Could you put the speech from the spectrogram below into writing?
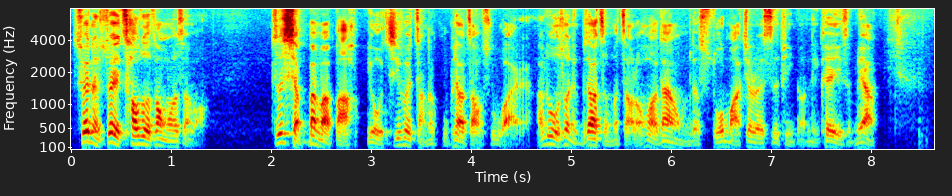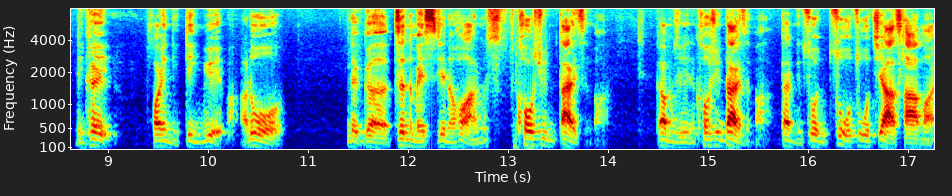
所以呢，所以操作方法是什么？只是想办法把有机会涨的股票找出来啊！如果说你不知道怎么找的话，当然我们的索马教育视频哦，你可以怎么样？你可以欢迎你订阅嘛啊！如果那个真的没时间的话，扣讯袋子嘛，干嘛去扣讯袋子嘛？但你做做做价差嘛，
